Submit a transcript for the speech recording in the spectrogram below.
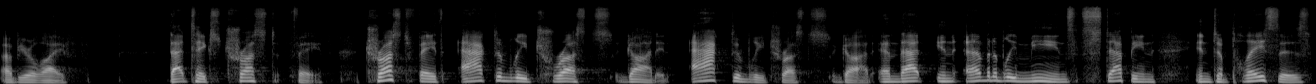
of your life. That takes trust faith. Trust faith actively trusts God. It actively trusts God. And that inevitably means stepping into places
